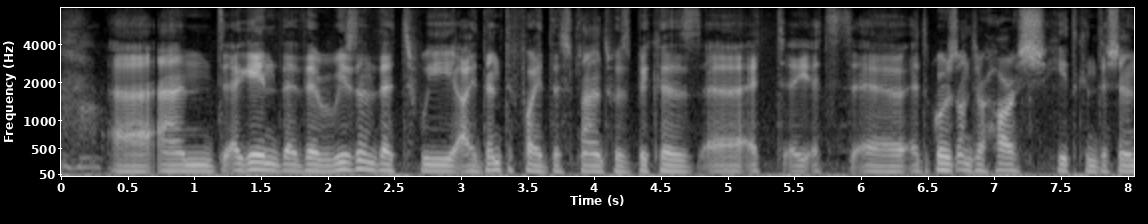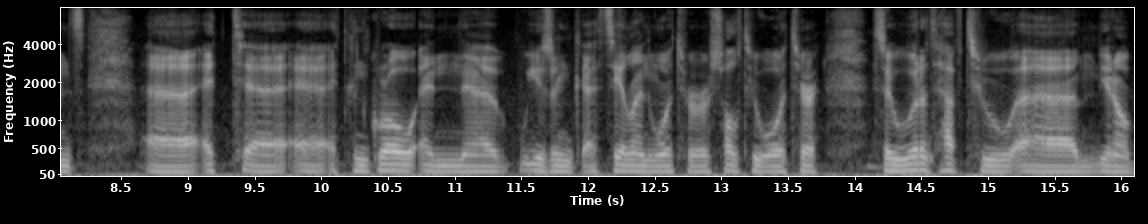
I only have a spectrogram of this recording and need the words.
Uh-huh. Uh, and again, the, the reason that we identified this plant was because uh, it it's uh, it grows under harsh heat conditions. Uh, it uh, uh, it can grow in using saline water or salty water, so we wouldn't have to um, you know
